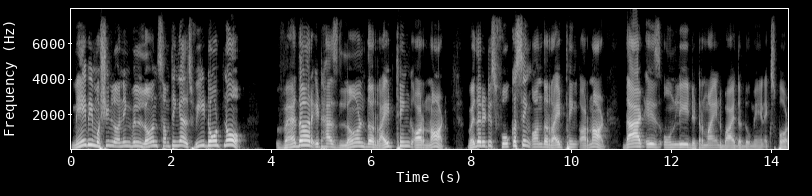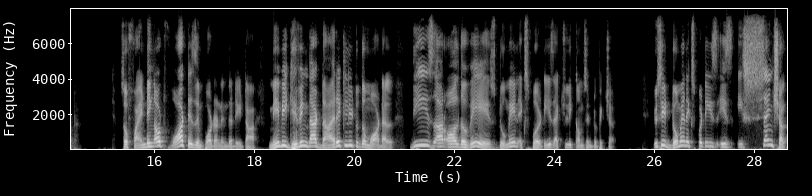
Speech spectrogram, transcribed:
Maybe machine learning will learn something else. We don't know whether it has learned the right thing or not, whether it is focusing on the right thing or not, that is only determined by the domain expert. So finding out what is important in the data, maybe giving that directly to the model, these are all the ways domain expertise actually comes into picture. You see, domain expertise is essential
